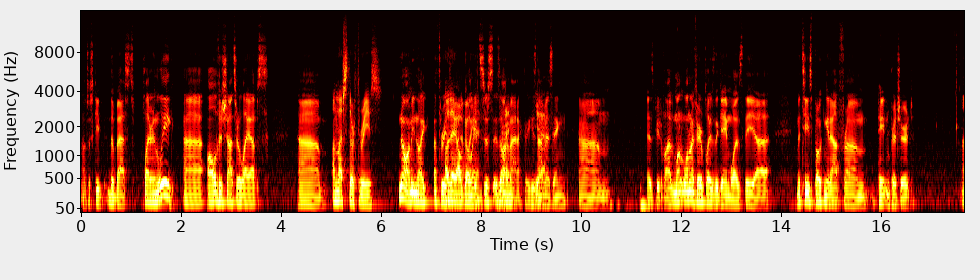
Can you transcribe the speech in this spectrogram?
I'll just keep the best player in the league. Uh, all of his shots are layups. Um, unless they're threes no, I mean like a three. Oh, they all go like, in. It's just it's Right. automatic. Like he's Yeah. not missing. Um, it's beautiful. One, one of my favorite plays of the game was the uh, Matisse poking it out from Payton Pritchard. Uh,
